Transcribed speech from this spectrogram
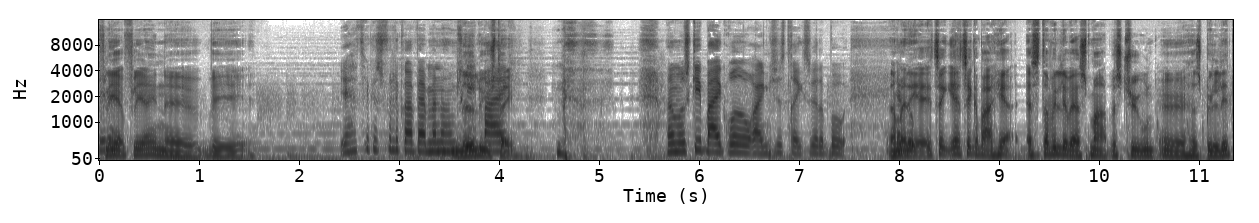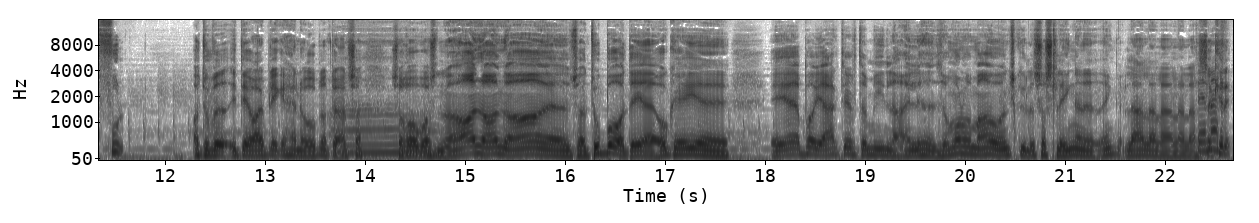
Flere, flere end øh, ved Ja, det kan selvfølgelig godt være, men man har måske bare ikke, har måske bare ikke rød-orange striksvætter på. Nå, men Jeg tænker, jeg tænker bare her, altså der ville det være smart, hvis tyven øh, havde spillet lidt fuld. Og du ved, i det øjeblik, at han åbner døren, så, så råber sådan, Nå, nå, nå, øh, så du bor der, okay, øh, jeg er på jagt efter min lejlighed, så må du meget undskylde, og så slinger ned, ikke? La, la, la, la, la. Så kan, det,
